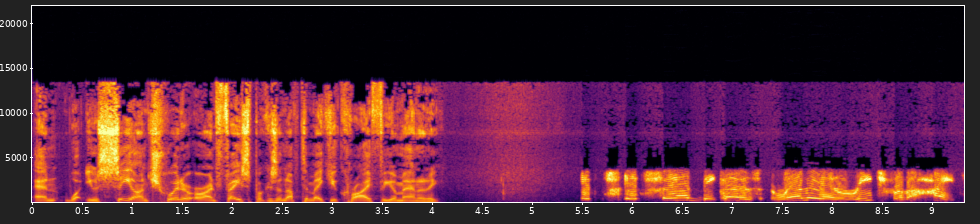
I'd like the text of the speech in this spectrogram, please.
And what you see on Twitter or on Facebook is enough to make you cry for humanity it's it's sad because rather than reach for the heights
